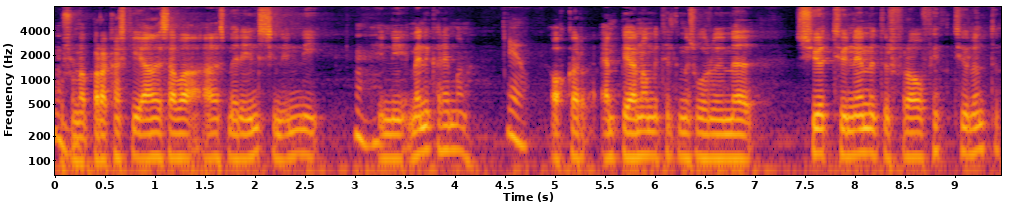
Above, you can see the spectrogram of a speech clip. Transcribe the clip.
og svona bara kannski aðeins hafa aðeins meiri insýn inn í, inn í menningarheimana. Já. Okkar MBA-námi til dæmis vorum við með 70 nefnendur frá 50 löndum.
